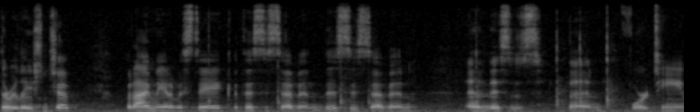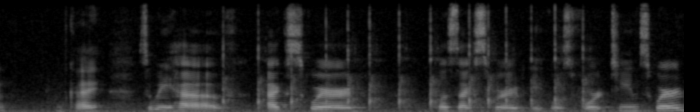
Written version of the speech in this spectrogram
the relationship. But I made a mistake. This is 7, this is 7, and this is then 14. Okay? So we have x squared plus x squared equals 14 squared.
